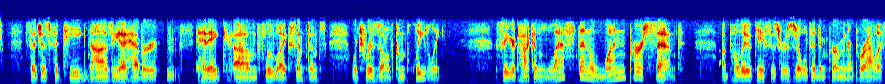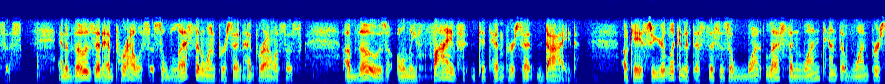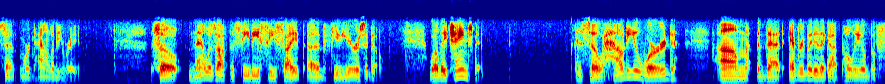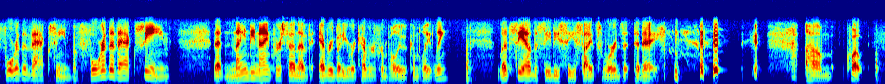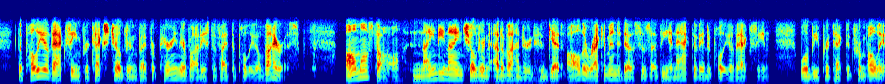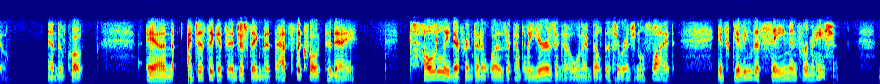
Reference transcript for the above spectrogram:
such as fatigue, nausea, headache, um, flu like symptoms, which resolve completely. So you're talking less than 1% of polio cases resulted in permanent paralysis. And of those that had paralysis, so less than 1% had paralysis, of those, only 5 to 10% died. Okay, so you're looking at this. This is a one, less than one tenth of 1% mortality rate. So that was off the CDC site a few years ago. Well, they changed it. And so, how do you word um, that everybody that got polio before the vaccine, before the vaccine, that 99% of everybody recovered from polio completely? Let's see how the CDC cites words it today. um, quote The polio vaccine protects children by preparing their bodies to fight the polio virus. Almost all, 99 children out of 100 who get all the recommended doses of the inactivated polio vaccine will be protected from polio. End of quote. And I just think it's interesting that that's the quote today, totally different than it was a couple of years ago when I built this original slide. It's giving the same information.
